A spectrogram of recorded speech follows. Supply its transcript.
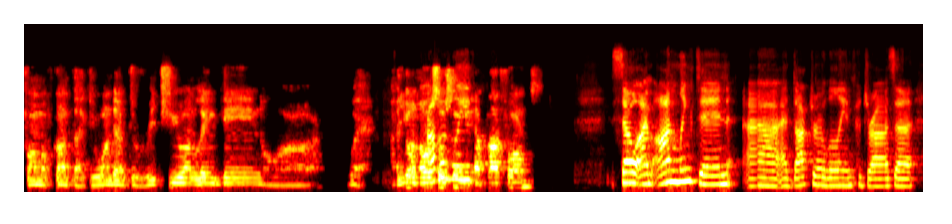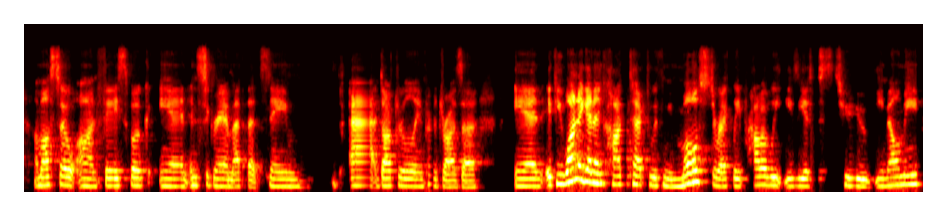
form of contact? You want them to reach you on LinkedIn or where? Are you on all Probably, social media platforms? So I'm on LinkedIn uh, at Dr. Lillian Pedraza. I'm also on Facebook and Instagram at that same at Dr. Lillian Pedraza. And if you want to get in contact with me most directly, probably easiest to email me.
